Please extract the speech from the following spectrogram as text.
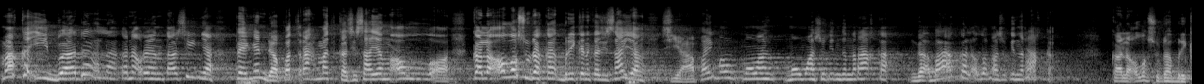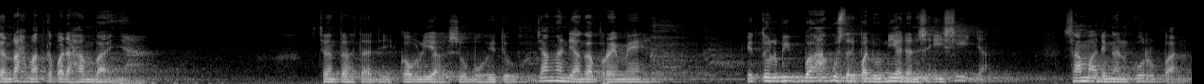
Maka ibadahlah karena orientasinya pengen dapat rahmat kasih sayang Allah. Kalau Allah sudah berikan kasih sayang, siapa yang mau mau, mau masukin ke neraka? Enggak bakal Allah masukin neraka. Kalau Allah sudah berikan rahmat kepada hambanya. Contoh tadi, qabliyah subuh itu jangan dianggap remeh. Itu lebih bagus daripada dunia dan seisinya. Sama dengan kurban.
